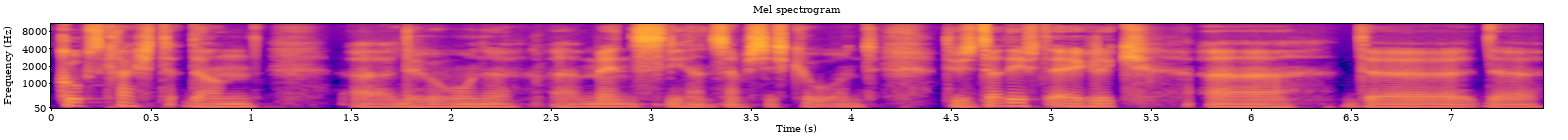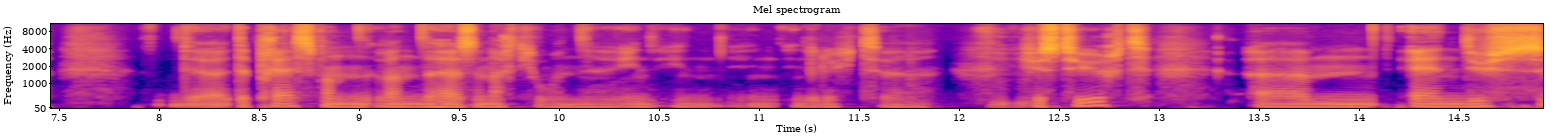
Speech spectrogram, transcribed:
koopskracht dan uh, de gewone mens die in San Francisco woont. Dus dat heeft eigenlijk de, de, de, de prijs van, van de huizenmarkt gewoon in, in, in de lucht mm -hmm. gestuurd. Um, en dus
